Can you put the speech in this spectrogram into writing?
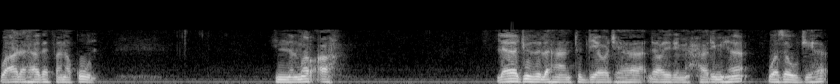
وعلى هذا فنقول إن المرأة لا يجوز لها أن تبدي وجهها لغير محارمها وزوجها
